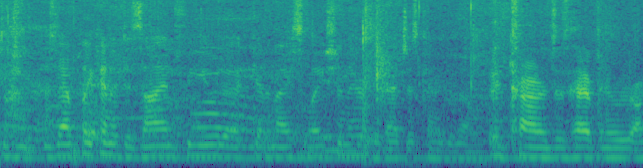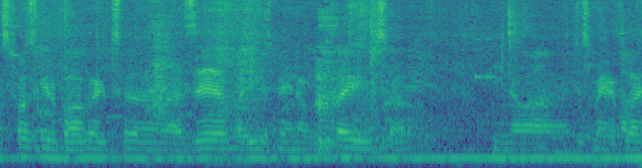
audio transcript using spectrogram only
did you, was that play kind of designed for you to get an isolation there, or did that just kind of develop? It kind of just happened. Was, I was supposed to get the ball back to uh, Isaiah, but he was being overplayed, so you know uh, I just made a play.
